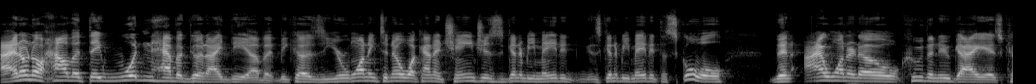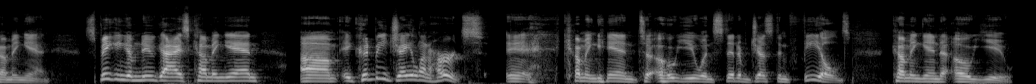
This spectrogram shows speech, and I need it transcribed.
I don't know how that they wouldn't have a good idea of it because you're wanting to know what kind of changes is going to be made is going to be made at the school. Then I want to know who the new guy is coming in. Speaking of new guys coming in, um, it could be Jalen Hurts eh, coming in to OU instead of Justin Fields coming into OU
